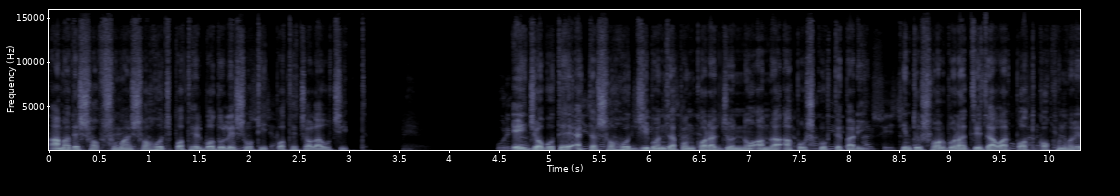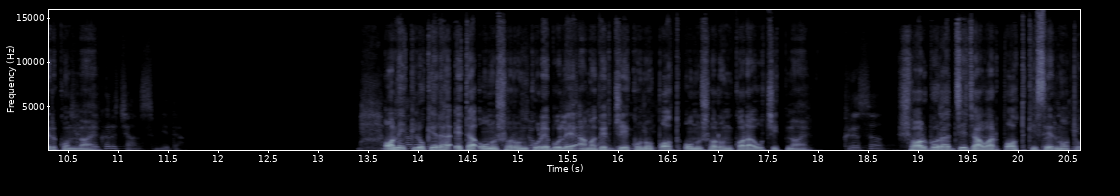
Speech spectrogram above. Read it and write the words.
আমাদের সবসময় সহজ পথের বদলে সঠিক পথে চলা উচিত। এই জগতে একটা সহজ জীবনযাপন করার জন্য আমরা আপোষ করতে পারি। কিন্তু স্বর্গরাজ্যে যাওয়ার পথ কখনো এরকম নয়। অনেক লোকেরা এটা অনুসরণ করে বলে আমাদের যে কোনো পথ অনুসরণ করা উচিত নয়। স্বর্গরাজ্যে যাওয়ার পথ কিসের মতো?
